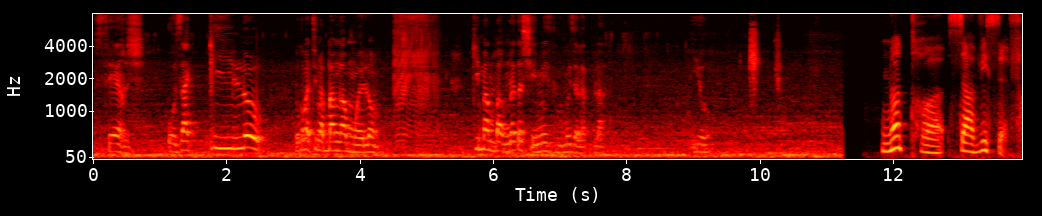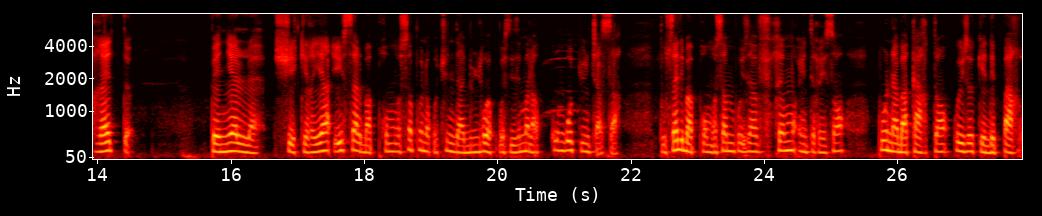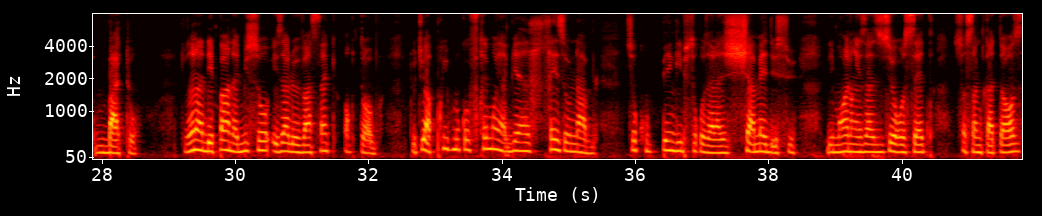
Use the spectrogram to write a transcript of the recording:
serge oza kilo lokola batie mabanga moelon kima mbangu lata chemise libumu ezala plat yo notre service fret Penielle Shekiria esala ba promotion mpona kotinda biloko ya precisement na Congo Kinshasa. Tosali ba promotion moko eza vraiment intéressant mpona ba carton oyo ezokende par bato. Toza na départ na biso eza le 25 octobre. Totie ba prix moko vraiment ya bien raisonnable. Soki obengi biso kozala jamais dessus. Limero na ngai eza 07 74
